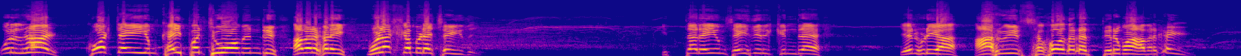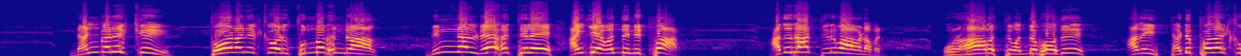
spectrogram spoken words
ஒரு நாள் கோட்டையையும் கைப்பற்றுவோம் என்று அவர்களை முழக்கமிடச் செய்து இத்தனையும் செய்திருக்கின்ற என்னுடைய ஆர்வீர் சகோதரர் திருமா அவர்கள் நண்பனுக்கு தோழனுக்கு ஒரு துன்பம் என்றால் மின்னல் வேகத்திலே அங்கே வந்து நிற்பார். அதுதான் திருமாவளவன். ஒரு ஆபத்து வந்தபோது அதை தடுப்பதற்கு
